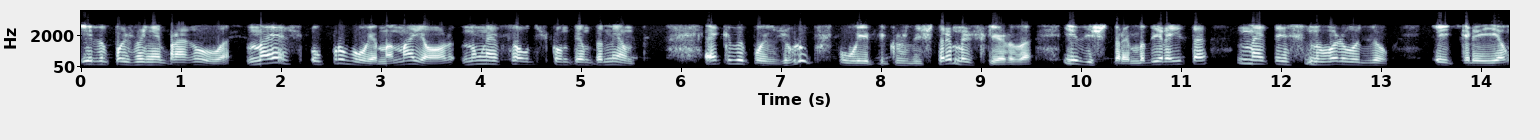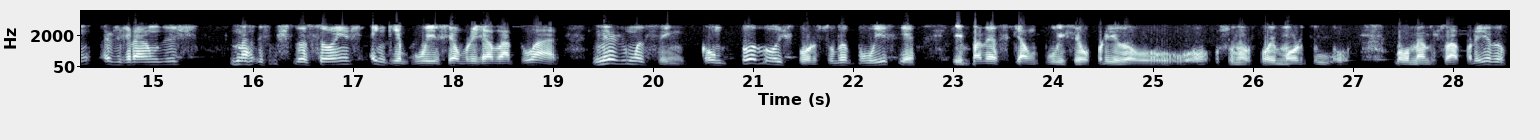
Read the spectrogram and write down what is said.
e depois vêm para a rua. Mas o problema maior não é só o descontentamento é que depois os grupos políticos de extrema esquerda e de extrema direita metem-se no barulho e criam as grandes manifestações em que a polícia é obrigada a atuar. Mesmo assim, com todo o esforço da polícia, e parece que há um polícia ferido, ou, ou se não foi morto, pelo menos está ferido,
